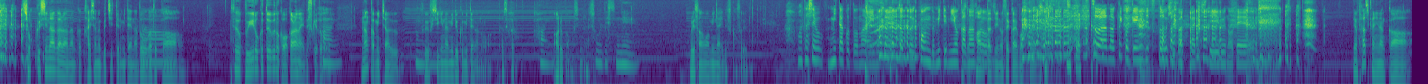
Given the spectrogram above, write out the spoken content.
食しながらなんか会社の愚痴言ってるみたいな動画とかそれを Vlog と呼ぶのかわからないですけど、はいなんか見ちゃううん。そういう不思議な魅力みたいなのは確かにはい。あるかもしれない。ですそうですね。堀さんは見ないですか？そういうの。私も見たことないのでちょっと今度見てみようかなと。ファンタジーの世界ばっかり。そうあの結構現実逃避ばっかりしているので。でも確かになんか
